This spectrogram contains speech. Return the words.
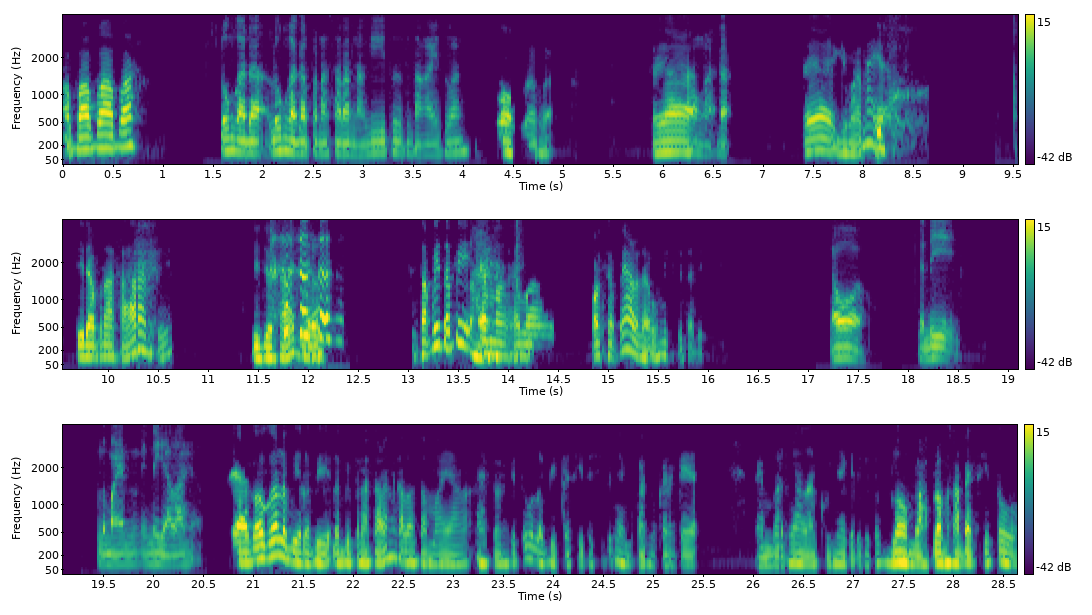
Apa apa apa? Lu nggak ada lu nggak ada penasaran lagi gitu tentang Aizwan? Oh enggak enggak. Saya Oh nggak ada. saya gimana ya? Uh, Tidak penasaran sih. Jujur saja. tapi tapi emang emang konsepnya rada unik sih tadi. oh, jadi lumayan ini ya lah. Ya gue gue lebih lebih lebih penasaran kalau sama yang Iceland gitu lebih ke situ-situnya bukan bukan kayak membernya lagunya gitu-gitu. Belum lah, belum sampai ke situ.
